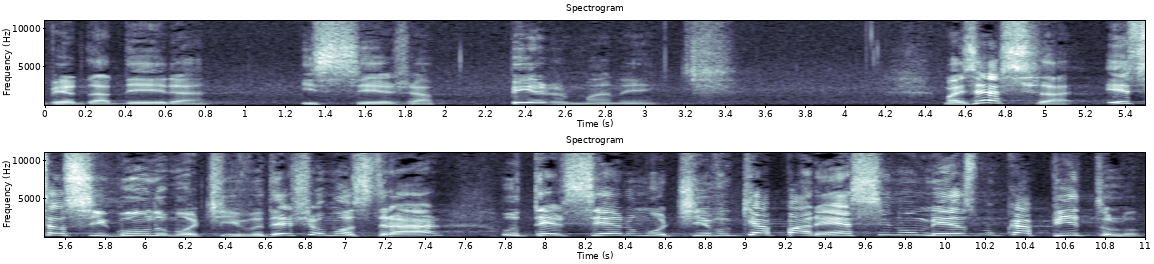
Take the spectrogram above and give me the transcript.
verdadeira e seja permanente. Mas essa, esse é o segundo motivo. Deixa eu mostrar o terceiro motivo que aparece no mesmo capítulo,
